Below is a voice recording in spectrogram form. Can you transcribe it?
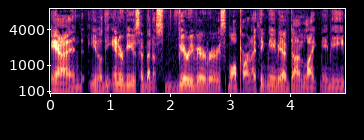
And, you know, the interviews have been a very, very, very small part. I think maybe I've done like maybe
